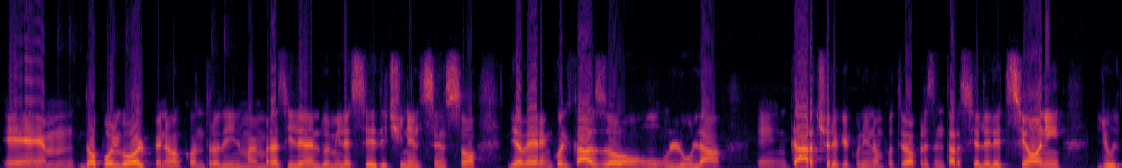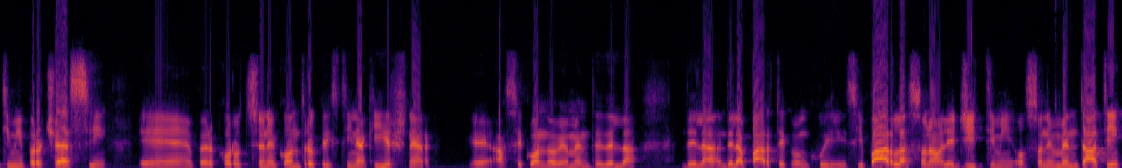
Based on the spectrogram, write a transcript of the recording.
ehm, dopo il golpe no, contro Dilma in Brasile nel 2016, nel senso di avere in quel caso un Lula in carcere che quindi non poteva presentarsi alle elezioni, gli ultimi processi eh, per corruzione contro Cristina Kirchner, eh, a seconda ovviamente della, della, della, parte con cui si parla sono legittimi o sono inventati,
